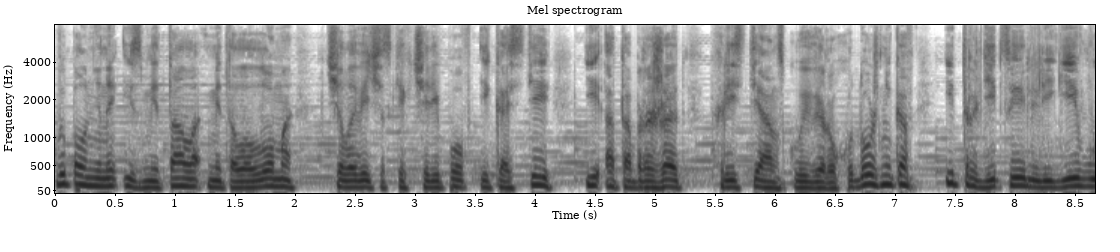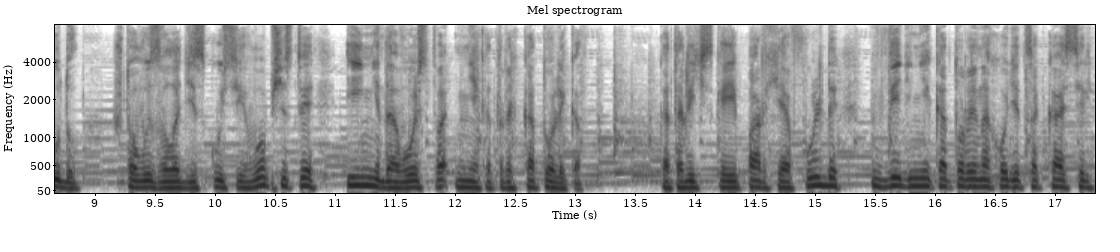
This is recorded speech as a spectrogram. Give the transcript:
выполнены из металла, металлолома, человеческих черепов и костей и отображают христианскую веру художников и традиции религии Вуду, что вызвало дискуссии в обществе и недовольство некоторых католиков – Католическая епархия Фульды, в ведении которой находится Кассель,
